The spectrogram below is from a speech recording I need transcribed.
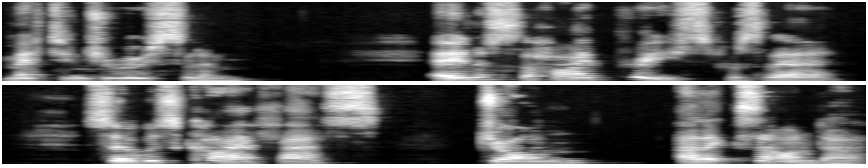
met in Jerusalem. Annas the high priest was there so was Caiaphas, John, Alexander,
